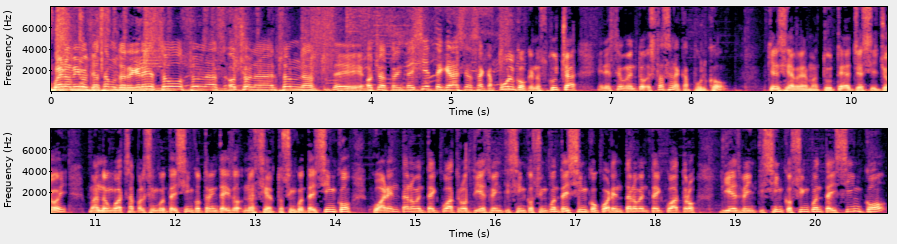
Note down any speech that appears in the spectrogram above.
Bueno amigos, ya estamos de regreso. Son las 8, son las eh, 8.37. Gracias a Acapulco que nos escucha en este momento. ¿Estás en Acapulco? ¿Quieres ir a ver Matute, a Jesse Joy? Manda un WhatsApp al 55 32, no es cierto, 55 40 94 10 25, 55 40 94 10 25, 55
